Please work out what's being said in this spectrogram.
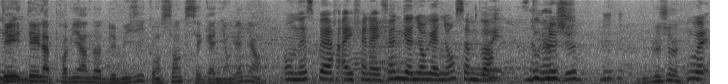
dès, win-win. dès la première note de musique, on sent que c'est gagnant-gagnant. On espère iPhone iPhone gagnant-gagnant, ça me va. Oui, ça double marche. jeu. Double jeu. Ouais.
